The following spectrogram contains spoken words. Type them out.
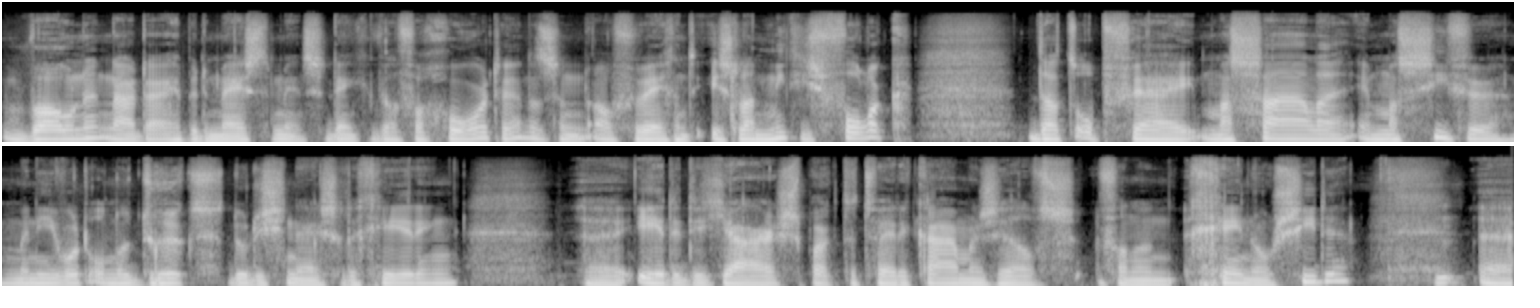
wonen. Nou, daar hebben de meeste mensen denk ik wel van gehoord. Hè. Dat is een overwegend islamitisch volk dat op vrij massale en massieve manier wordt onderdrukt door de Chinese regering. Uh, eerder dit jaar sprak de Tweede Kamer zelfs van een genocide. Uh,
